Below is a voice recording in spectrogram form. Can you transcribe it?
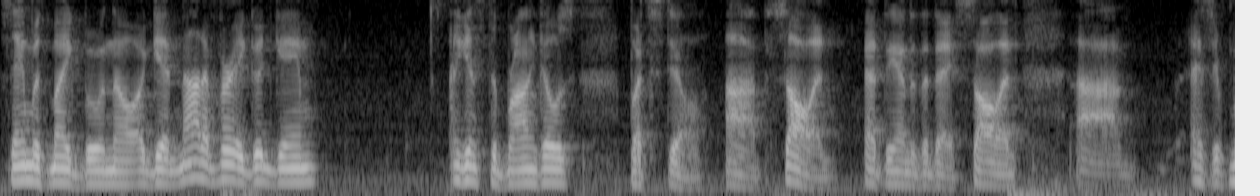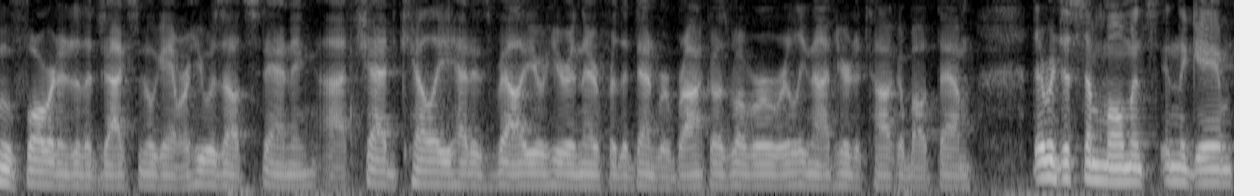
Same with Mike Boone, though. Again, not a very good game against the Broncos, but still uh, solid at the end of the day. Solid. Uh, as you move forward into the Jacksonville game, where he was outstanding. Uh, Chad Kelly had his value here and there for the Denver Broncos, but we're really not here to talk about them. There were just some moments in the game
